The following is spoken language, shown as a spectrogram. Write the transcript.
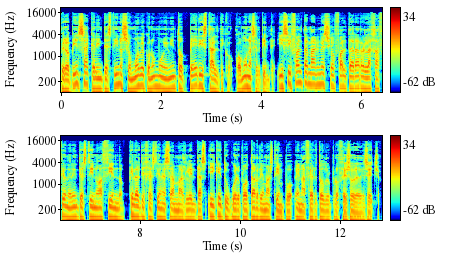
pero piensa que el intestino se mueve con un movimiento peristáltico, como una serpiente, y si falta magnesio faltará relajación del intestino haciendo que las digestiones sean más lentas y que tu cuerpo tarde más tiempo en hacer todo el proceso de desecho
